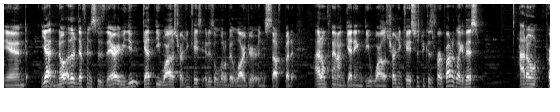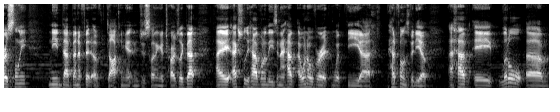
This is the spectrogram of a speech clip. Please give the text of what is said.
And yeah, no other differences there. If you do get the wireless charging case, it is a little bit larger and stuff, but I don't plan on getting the wireless charging case just because for a product like this, I don't personally need that benefit of docking it and just letting it charge like that. I actually have one of these and I have I went over it with the uh, headphones video. I have a little um,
